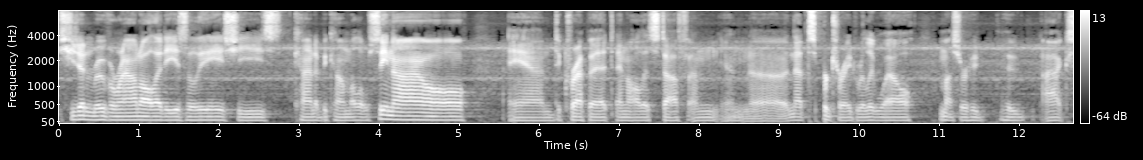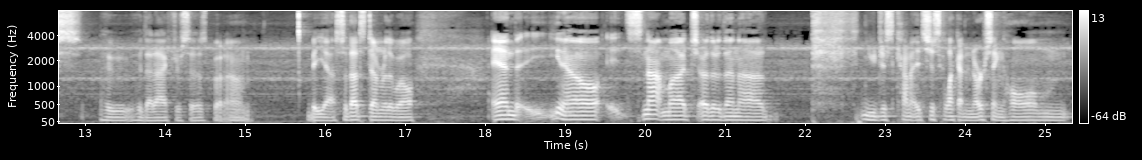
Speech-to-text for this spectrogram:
she doesn't move around all that easily. She's kind of become a little senile and decrepit and all this stuff, and and, uh, and that's portrayed really well. I'm not sure who who acts who who that actress is, but um, but yeah, so that's done really well and you know it's not much other than a you just kind of it's just like a nursing home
